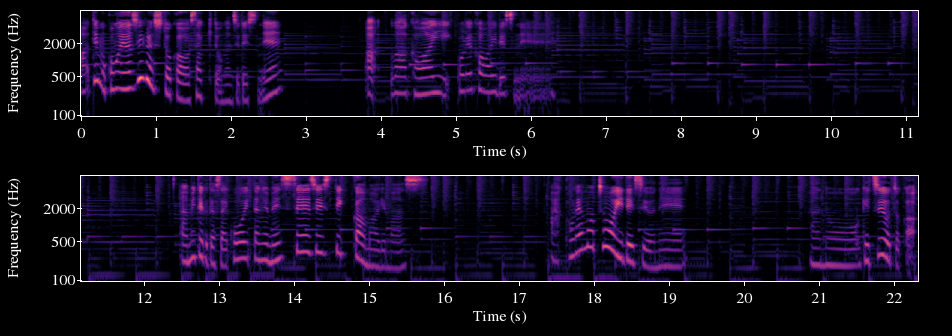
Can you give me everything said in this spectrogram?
あ、でもこの矢印とかはさっきと同じですね。あ、わあ、かわいい。これかわいいですね。あ、見てください。こういったね、メッセージスティッカーもあります。あ、これも超いいですよね。あの月曜とか、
